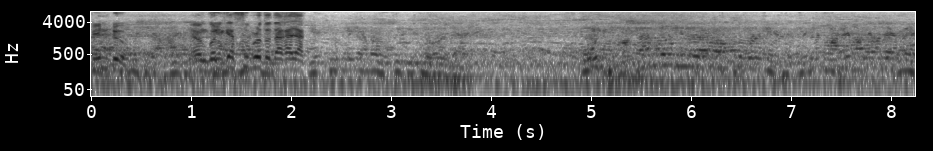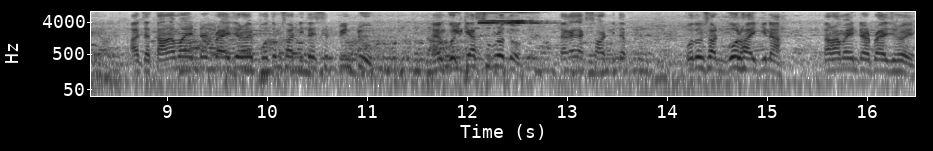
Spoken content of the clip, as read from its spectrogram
পিন্টু এবং গোলকে সুব্রত, দেখা যাক। আচ্ছা তারামা এন্টারপ্রাইজের হয়ে প্রথম শট নিতে এসছে পিন্টু এবং গোলকিয়ার সুব্রত, দেখা যাক শট নিতে প্রথম শট গোল হয় কিনা তারামা এন্টারপ্রাইজের হয়ে।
